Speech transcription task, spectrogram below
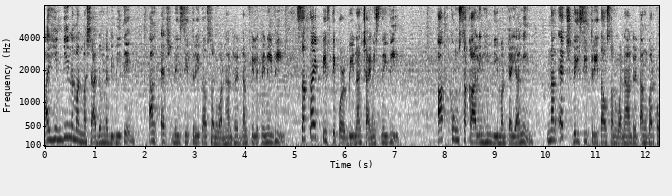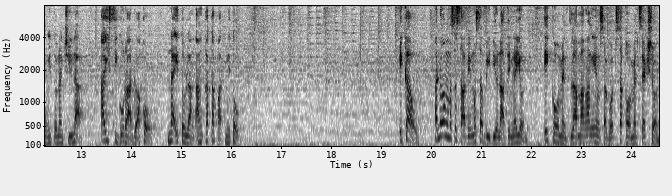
ay hindi naman masyadong nabibitin ang HDC 3100 ng Philippine Navy sa Type 54B ng Chinese Navy. At kung sakaling hindi man kayanin ng HDC 3100 ang barkong ito ng China, ay sigurado ako na ito lang ang katapat nito. Ikaw, ano ang masasabi mo sa video natin ngayon? I-comment lamang ang iyong sagot sa comment section.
